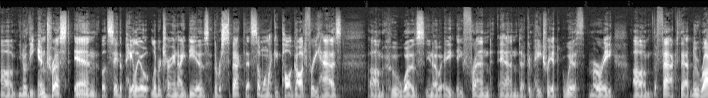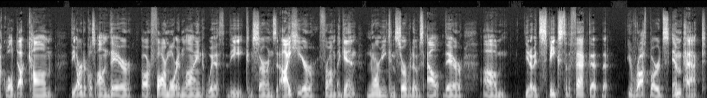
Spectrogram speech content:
um, you know, the interest in, let's say, the paleo libertarian ideas, the respect that someone like a Paul Gottfried has um, who was, you know, a, a friend and a compatriot with Murray. Um, the fact that LewRockwell.com, the articles on there are far more in line with the concerns that I hear from, again, normie conservatives out there. Um, you know, it speaks to the fact that that your Rothbard's impact,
